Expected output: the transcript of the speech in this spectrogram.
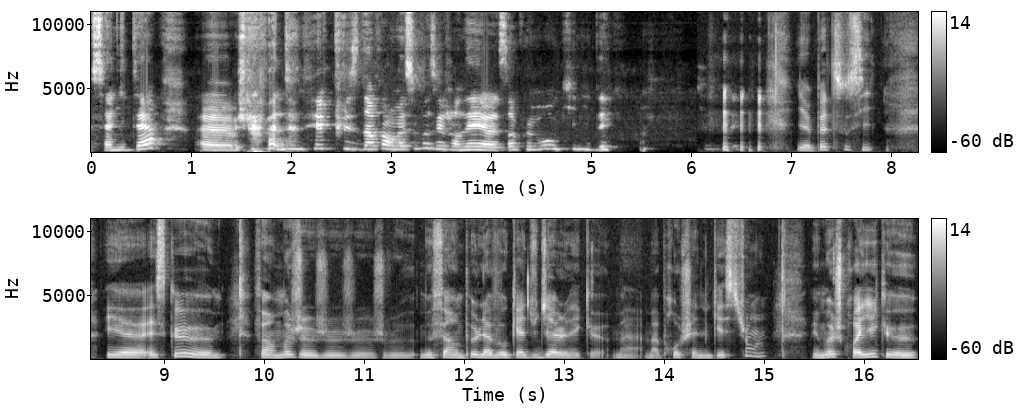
sanitaire. je peux pas te donner plus d'informations parce que j'en ai simplement aucune idée. Il n'y a pas de souci. Et euh, est-ce que. Euh, enfin, moi, je, me fais un peu l'avocat du diable avec euh, ma, ma, prochaine question. Hein. Mais moi, je croyais que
